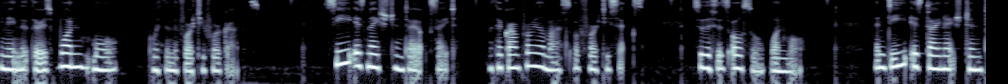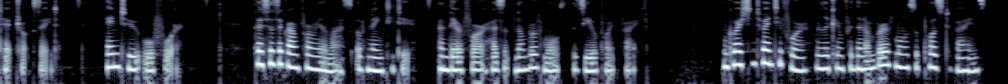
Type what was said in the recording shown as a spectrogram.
meaning that there is 1 mole within the 44 grams. C is nitrogen dioxide, with a gram formula mass of 46, so this is also 1 mole. And D is dinitrogen tetroxide, N2O4. This has a gram formula mass of 92 and therefore has a number of moles of 0.5. In question 24, we're looking for the number of moles of positive ions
